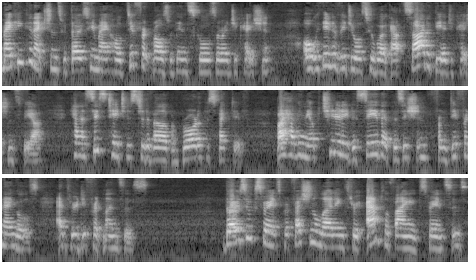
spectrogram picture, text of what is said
Making connections with those who may hold different roles within schools or education, or with individuals who work outside of the education sphere, can assist teachers to develop a broader perspective by having the opportunity to see their position from different angles and through different lenses. Those who experience professional learning through amplifying experiences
